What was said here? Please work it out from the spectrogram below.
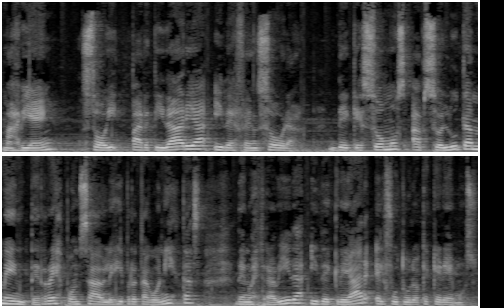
Más bien, soy partidaria y defensora de que somos absolutamente responsables y protagonistas de nuestra vida y de crear el futuro que queremos.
